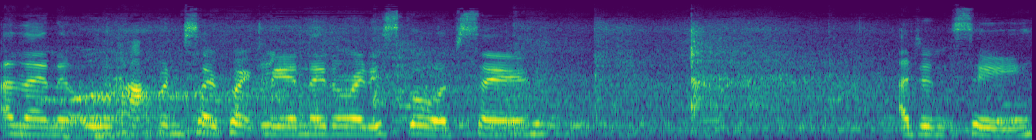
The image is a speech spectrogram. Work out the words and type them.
and then it all happened so quickly, and they'd already scored, so I didn't see.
